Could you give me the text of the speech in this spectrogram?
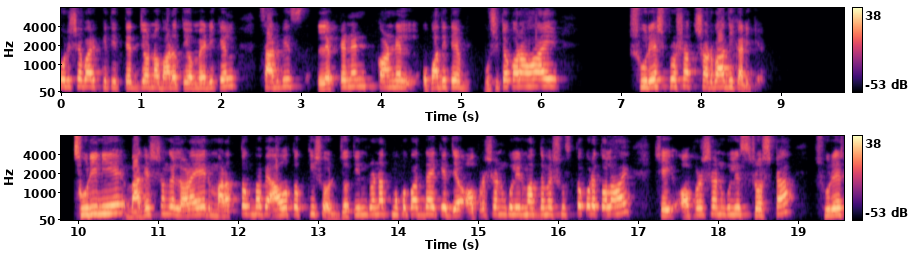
পরিষেবার কৃতিত্বের জন্য ভারতীয় মেডিকেল সার্ভিস লেফটেন্যান্ট কর্নেল উপাধিতে ভূষিত করা হয় সুরেশ প্রসাদ সর্বাধিকারীকে। ছুরি নিয়ে বাঘের সঙ্গে লড়াইয়ের মারাত্মকভাবে আহত কিশোর যতীন্দ্রনাথ মুখোপাধ্যায়কে যে অপারেশনগুলির মাধ্যমে সুস্থ করে তোলা হয়, সেই অপারেশনগুলির স্রষ্টা সুরেশ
